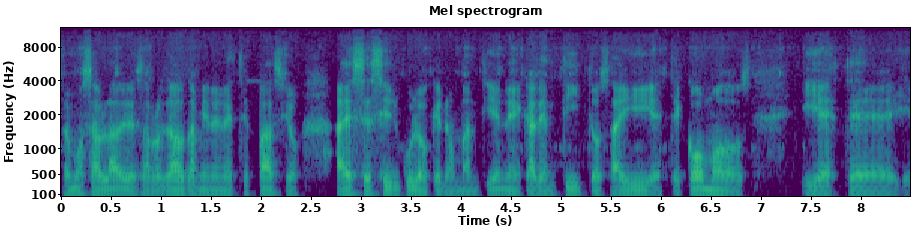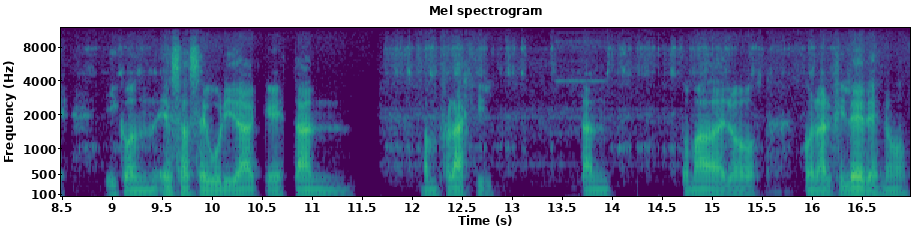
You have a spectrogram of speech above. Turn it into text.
Lo hemos hablado y desarrollado también en este espacio, a ese círculo que nos mantiene calentitos ahí, este, cómodos y, este, y con esa seguridad que es tan tan frágil, tan tomada de los, con alfileres, ¿no?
